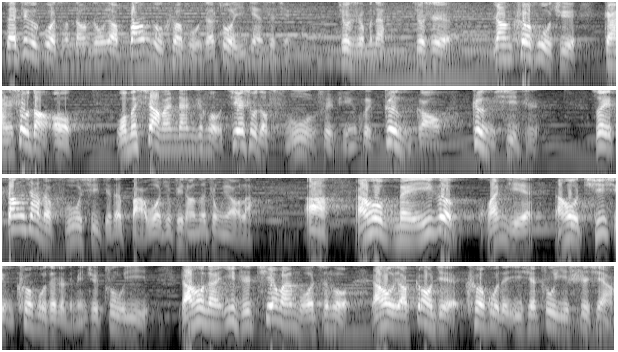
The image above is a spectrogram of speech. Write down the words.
在这个过程当中要帮助客户在做一件事情，就是什么呢？就是让客户去感受到哦，我们下完单之后接受的服务水平会更高、更细致。所以当下的服务细节的把握就非常的重要了。啊，然后每一个环节，然后提醒客户在这里面去注意，然后呢，一直贴完膜之后，然后要告诫客户的一些注意事项，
